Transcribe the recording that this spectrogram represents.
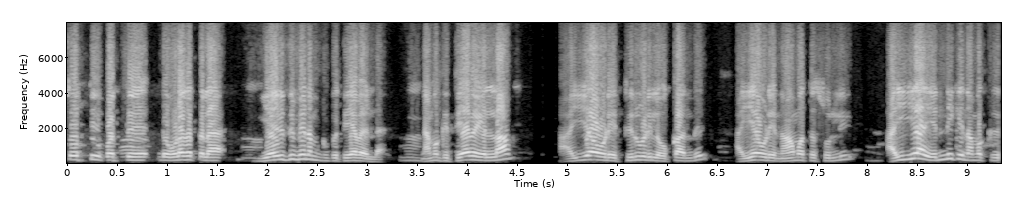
சொத்து பத்து இந்த உலகத்துல எதுவுமே நமக்கு இப்ப தேவையில்லை. நமக்கு தேவையெல்லாம் ஐயாவுடைய திருவடியில உட்காந்து ஐயாவுடைய நாமத்தை சொல்லி ஐயா என்னைக்கு நமக்கு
